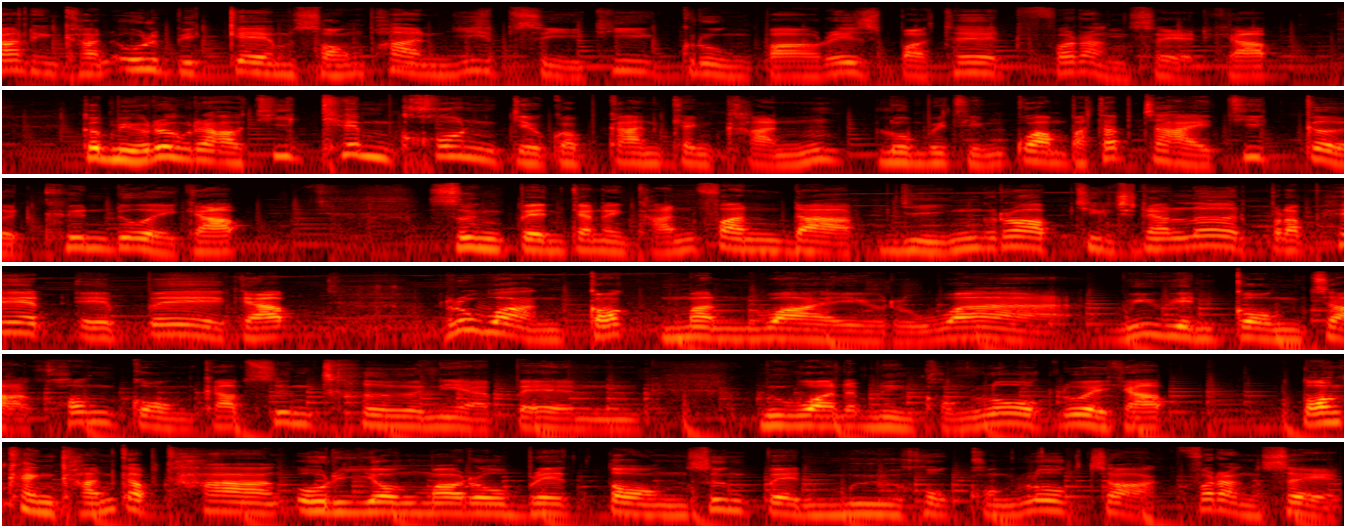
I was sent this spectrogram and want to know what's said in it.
การแข่งขันโอลิมปิกเกม 2024 ที่กรุงปารีสประเทศฝรั่งเศสครับ ก็มีเรื่องราวที่เข้มข้นเกี่ยวกับการแข่งขัน รวมไปถึงความประทับใจที่เกิดขึ้นด้วยครับ ซึ่งเป็นการแข่งขันฟันดาบหญิงรอบชิงชนะเลิศประเภทเอเป้ครับ ระหว่างก๊อกมันไวหรือว่าวิเวียนกงจากฮ่องกงครับ ซึ่งเธอเนี่ยเป็นมือวางอันดับหนึ่งของโลกด้วยครับต้องแข่งขันกับทางโอริยองมาโรเบรตอง ซึ่งเป็นมือ 6 ของโลกจากฝรั่งเศส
